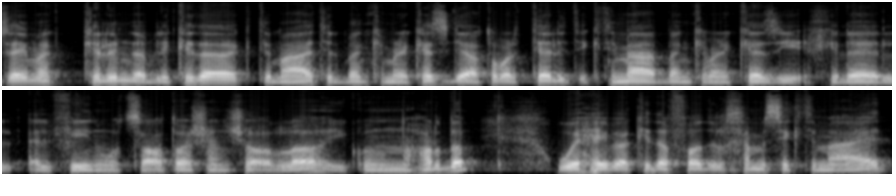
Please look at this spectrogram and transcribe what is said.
زي ما اتكلمنا قبل كده اجتماعات البنك المركزي دي يعتبر ثالث اجتماع بنك مركزي خلال 2019 إن شاء الله يكون النهارده. وهيبقى كده فاضل خمس اجتماعات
